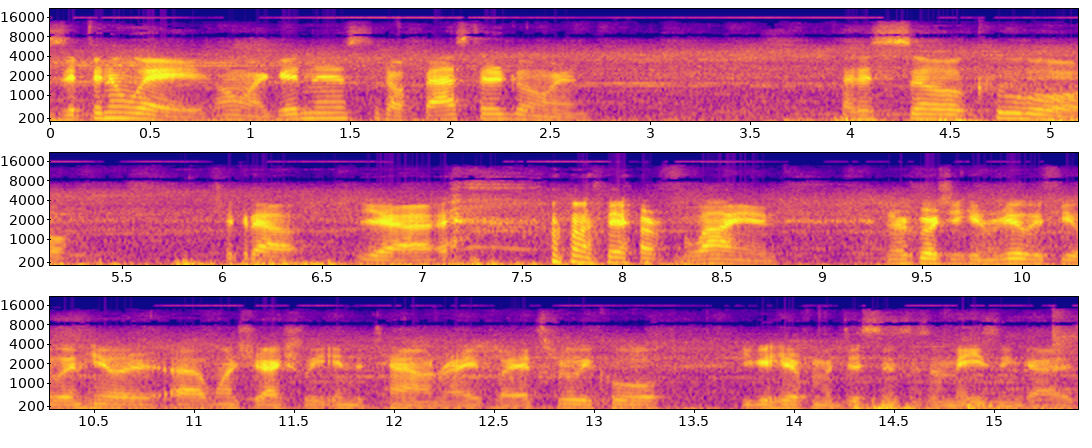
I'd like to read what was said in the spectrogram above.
zipping away. Oh my goodness, look how fast they're going. That is so cool. Check it out. Yeah, they are flying. And of course you can really feel it here uh, once you're actually in the town, right? But it's really cool. You can hear from a distance. It's amazing, guys.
